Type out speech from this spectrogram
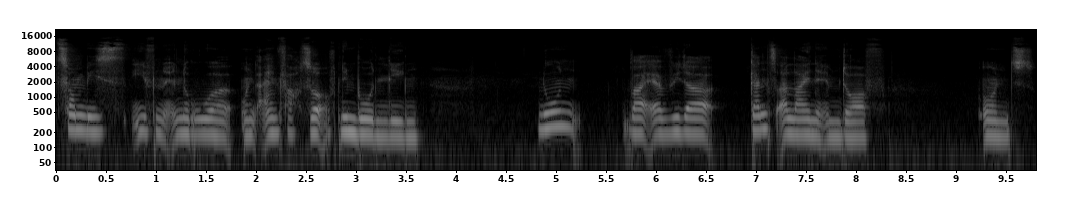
Zombies Ethan in Ruhe und einfach so auf dem Boden liegen. Nun war er wieder ganz alleine im Dorf und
